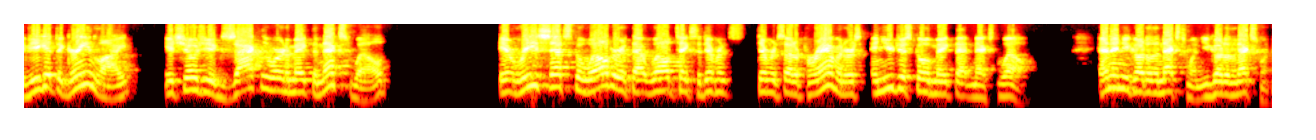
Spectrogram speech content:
If you get the green light, it shows you exactly where to make the next weld. It resets the welder if that weld takes a different, different set of parameters, and you just go make that next weld. And then you go to the next one, you go to the next one.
